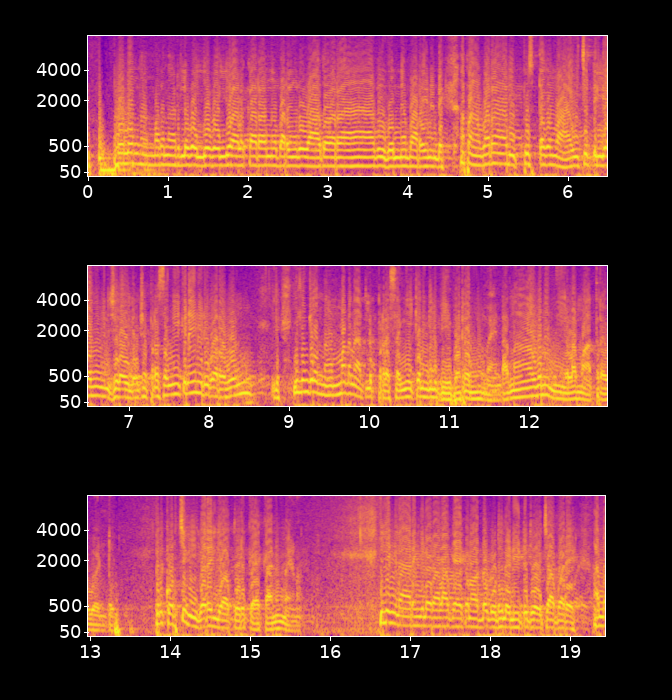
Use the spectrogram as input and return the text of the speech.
ഇപ്പോഴും നമ്മുടെ നാട്ടിലെ വലിയ വലിയ ആൾക്കാരാന്ന് പറയുന്നത് വാതോറാതെ ഇതന്നെ പറയുന്നുണ്ട്. അപ്പൊ അവരാരും പുസ്തകം വായിച്ചിട്ടില്ല എന്ന് മനസ്സിലായില്ല? പക്ഷെ പ്രസംഗിക്കുന്നതിനൊരു കുറവും ഇല്ല. ഇല്ലെങ്കിൽ നമ്മുടെ നാട്ടിൽ പ്രസംഗിക്കണമെങ്കിൽ വിവരമൊന്നും വേണ്ട. നാവിന് നീളം മാത്രമേ വേണ്ടൂ. പിന്നെ കുറച്ച് വിവരമില്ലാത്തവർ കേൾക്കാനും വേണം. ഇല്ലെങ്കിൽ ആരെങ്കിലും ഒരാളെ കേൾക്കണോട്ട് കൂടുതൽ എണീറ്റ് ചോദിച്ചാൽ പോരെ. അല്ല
